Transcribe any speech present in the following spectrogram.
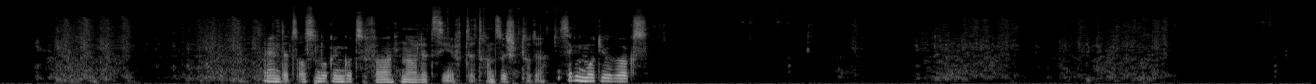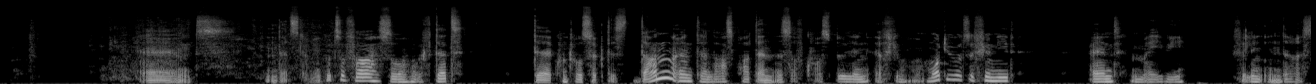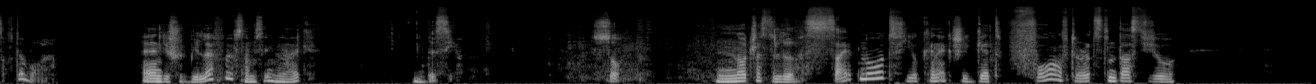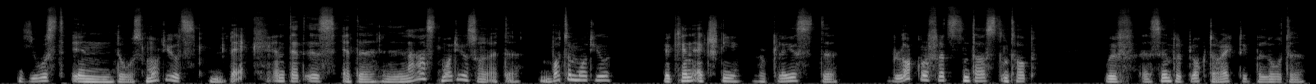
And that's also looking good so far. Now let's see if the transition to the second module works. And that's looking good so far. So with that, the control circuit is done. And the last part then is, of course, building a few more modules if you need. And maybe filling in the rest of the wall. And you should be left with something like this here. So, not just a little side note, you can actually get four of the redstone dust you used in those modules back and that is at the last module, so at the bottom module, you can actually replace the block with redstone dust on top with a simple block directly below the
